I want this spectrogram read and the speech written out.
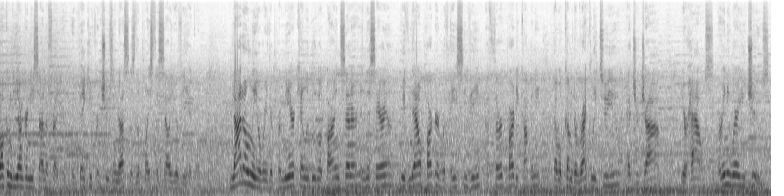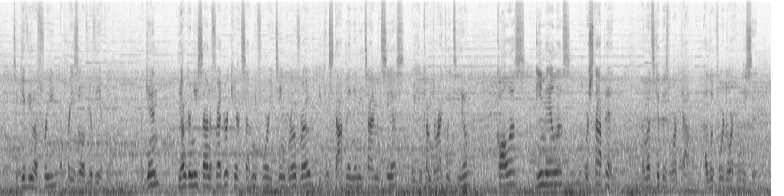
Welcome to Younger Nissan of Frederick, and thank you for choosing us as the place to sell your vehicle. Not only are we the premier Kelley Blue Book buying center in this area, we've now partnered with ACV, a third-party company that will come directly to you at your job, your house, or anywhere you choose to give you a free appraisal of your vehicle. Again, Younger Nissan of Frederick here at 7418 Grove Road. You can stop in anytime and see us. We can come directly to you. Call us, email us, or stop in and let's get this worked out. I look forward to working with you soon.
